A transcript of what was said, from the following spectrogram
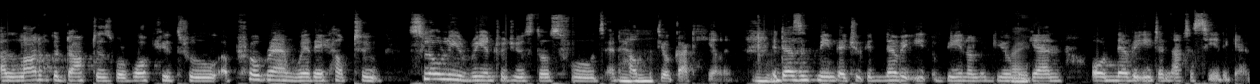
a lot of good doctors will walk you through a program where they help to slowly reintroduce those foods and help mm-hmm. with your gut healing. Mm-hmm. It doesn't mean that you can never eat a bean or legume right. again or never eat a nut or seed again.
